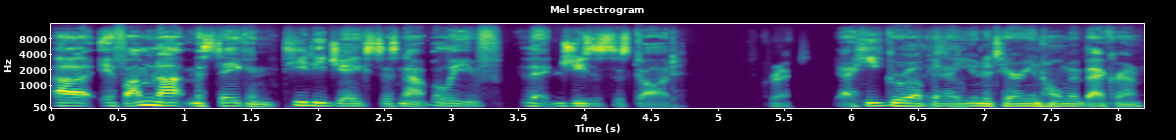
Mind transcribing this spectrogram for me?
Uh, if I'm not mistaken, TD Jakes does not believe that Jesus is God. Correct. Yeah, he grew up in think a. Unitarian home and background,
